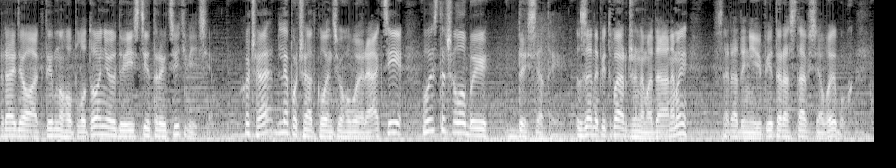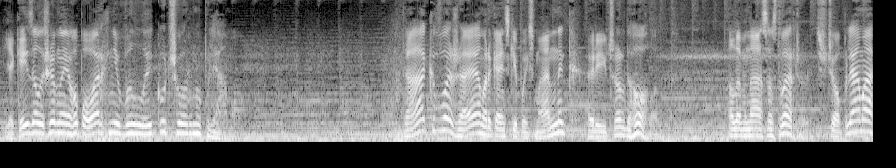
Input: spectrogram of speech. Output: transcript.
радіоактивного плутонію 238. Хоча для початку ланцюгової реакції вистачило би 10. За непідтвердженими даними, всередині Юпітера стався вибух, який залишив на його поверхні велику чорну пляму. Так вважає американський письменник Річард Гогланд. Але в НАСА стверджують, що пляма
